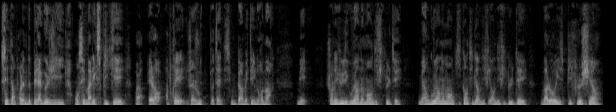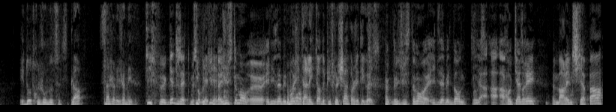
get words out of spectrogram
C'est un problème de pédagogie, on s'est mal expliqué. Voilà. Et alors, après, j'ajoute peut-être, si vous me permettez, une remarque. Mais j'en ai vu des gouvernements en difficulté. Mais un gouvernement qui, quand il est en difficulté, valorise pif le chien et d'autres journaux de ce type-là, ça, j'avais jamais vu. Pif Gadget, me semble-t-il. Bah, justement, euh, Elisabeth Moi, j'étais un lecteur de Pif le chien quand j'étais gosse. justement, euh, Elisabeth Borne qui a, recadré euh, Marlène Schiappa.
